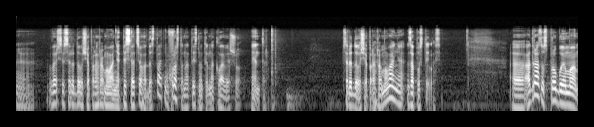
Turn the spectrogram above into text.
е, версію середовища програмування. Після цього достатньо просто натиснути на клавішу Enter. Середовище програмування запустилося. Е, Одразу спробуємо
